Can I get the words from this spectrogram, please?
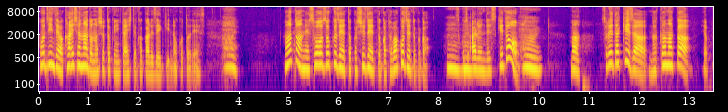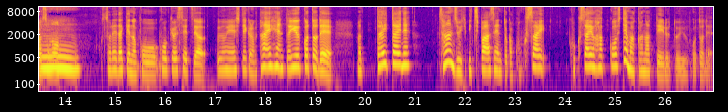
法人税は会社などの所得に対してかかる税金のことです、はい。まあ、あとはね相続税とか酒税とかタバコ税とかが少しあるんですけど、はい。まあそれだけじゃなかなかやっぱその、うん。それだけのこう公共施設や運営していくのが大変ということで、まあ、大体ね31%が国債国債を発行して賄っているということで、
